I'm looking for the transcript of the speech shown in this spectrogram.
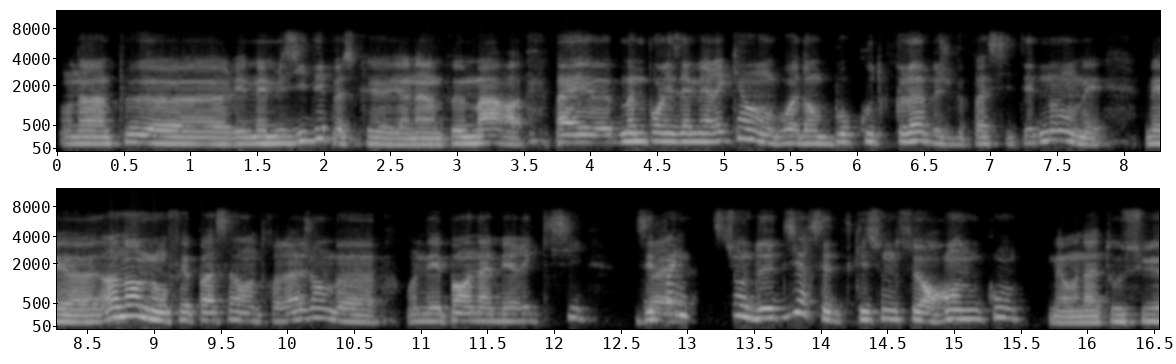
on a un peu euh, les mêmes idées, parce qu'il y en a un peu marre. Bah, euh, même pour les Américains, on voit dans beaucoup de clubs, je ne veux pas citer de nom, mais, mais euh, ah non, mais on fait pas ça entre la jambe, euh, on n'est pas en Amérique ici. C'est Ouais. pas une question de dire, c'est une question de se rendre compte. Mais on a tous eu,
